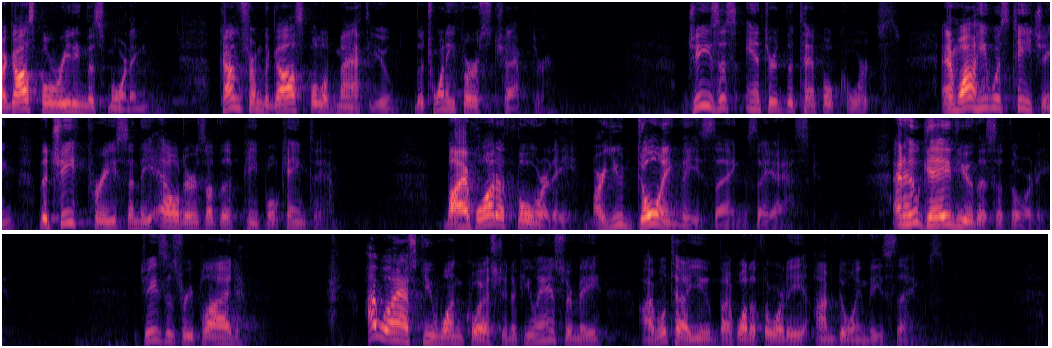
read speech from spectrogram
Our gospel reading this morning comes from the Gospel of Matthew, the 21st chapter. Jesus entered the temple courts, and while he was teaching, the chief priests and the elders of the people came to him. By what authority are you doing these things? They asked. And who gave you this authority? Jesus replied, I will ask you one question. If you answer me, I will tell you by what authority I'm doing these things.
